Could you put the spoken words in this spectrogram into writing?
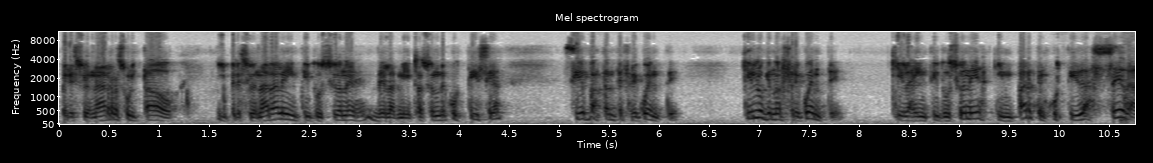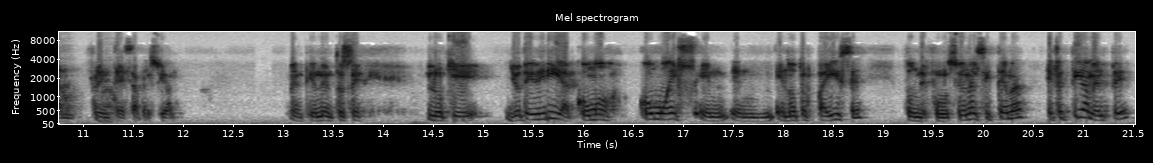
presionar resultados y presionar a las instituciones de la Administración de Justicia sí es bastante frecuente. ¿Qué es lo que no es frecuente? Que las instituciones que imparten justicia cedan frente a esa presión. ¿Me entiendes? Entonces, lo que yo te diría, ¿cómo, cómo es en, en, en otros países donde funciona el sistema? Efectivamente,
